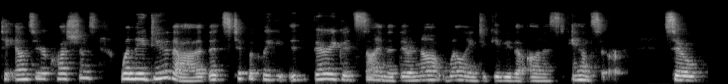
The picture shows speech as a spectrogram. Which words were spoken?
to answer your questions. When they do that, that's typically a very good sign that they're not willing to give you the honest answer. So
